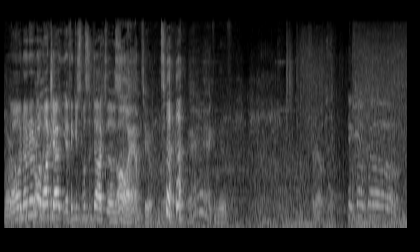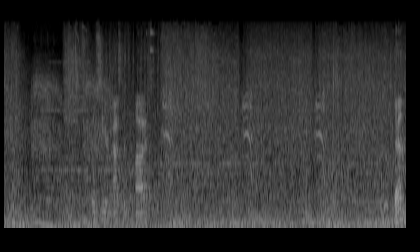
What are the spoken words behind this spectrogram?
More. Oh no no no! Watch things. out! I think you're supposed to dodge those. Oh, I am too. yeah, yeah, I can move. Come out. Hey, go, go! Let's see your master fly. Then you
